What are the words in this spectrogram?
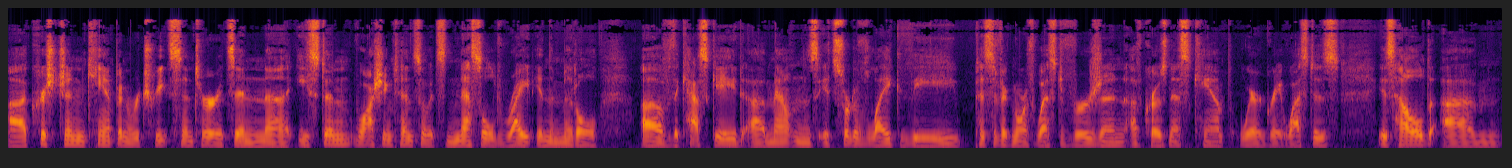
uh, Christian Camp and Retreat Center. It's in uh, Easton, Washington, so it's nestled right in the middle of the Cascade uh, Mountains. It's sort of like the Pacific Northwest version of Crow's Nest Camp, where Great West is is held. Um,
